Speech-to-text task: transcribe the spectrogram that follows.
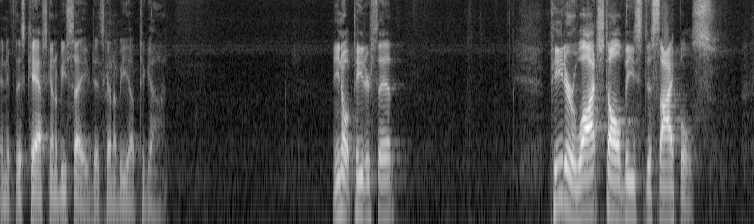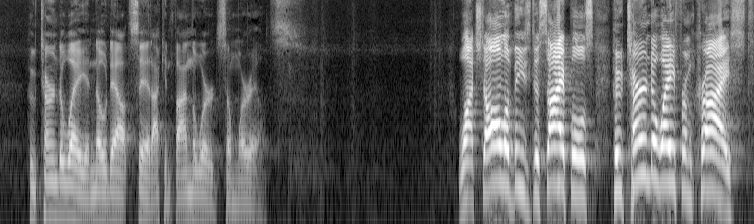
And if this calf's going to be saved, it's going to be up to God. You know what Peter said? Peter watched all these disciples who turned away and no doubt said, I can find the word somewhere else. Watched all of these disciples who turned away from Christ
